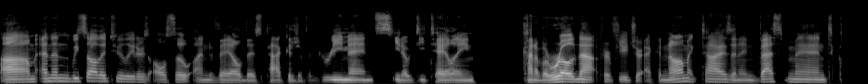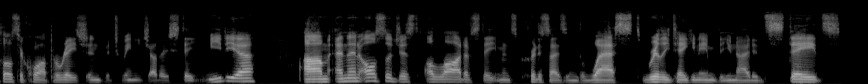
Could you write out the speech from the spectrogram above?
Um, and then we saw the two leaders also unveil this package of agreements, you know, detailing kind of a roadmap for future economic ties and investment, closer cooperation between each other's state media, um, and then also just a lot of statements criticizing the West, really taking aim at the United States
